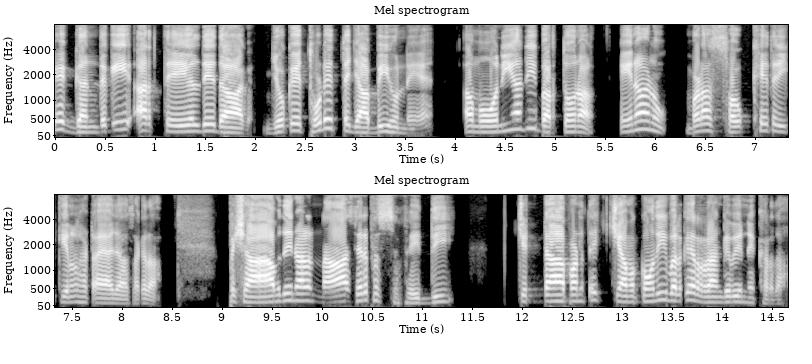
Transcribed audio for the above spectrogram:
ਕਿ ਗੰਦਗੀ ਅਰ ਤੇਲ ਦੇ ਦਾਗ ਜੋ ਕਿ ਥੋੜੇ ਤੇਜ਼ਾਬੀ ਹੁੰਦੇ ਆ ਅਮੋਨੀਆ ਦੀ ਵਰਤੋਂ ਨਾਲ ਇਹਨਾਂ ਨੂੰ ਬੜਾ ਸੌਖੇ ਤਰੀਕੇ ਨਾਲ ਹਟਾਇਆ ਜਾ ਸਕਦਾ। ਪਿਸ਼ਾਬ ਦੇ ਨਾਲ ਨਾ ਸਿਰਫ ਸਫੇਦੀ, ਚਿੱਟਾਪਣ ਤੇ ਚਮਕ ਆਉਂਦੀ ਬਲਕਿ ਰੰਗ ਵੀ ਨਿਖਰਦਾ।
